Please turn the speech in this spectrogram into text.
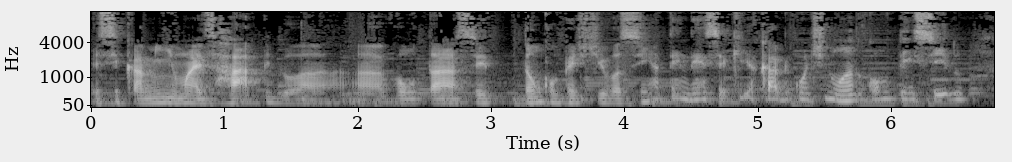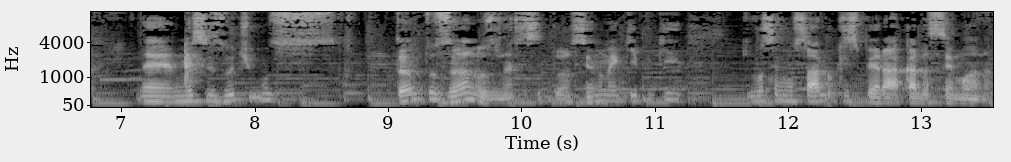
esse caminho mais rápido a, a, voltar a ser tão competitivo assim, a tendência é que acabe continuando como tem sido né, nesses últimos tantos anos, né? Se sendo uma equipe que, que você não sabe o que esperar a cada semana.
